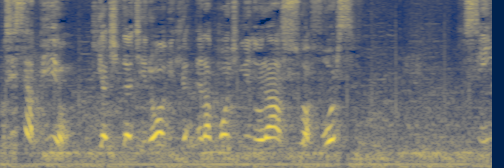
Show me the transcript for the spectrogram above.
Vocês sabiam que a atividade aeróbica ela pode melhorar a sua força? Sim.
